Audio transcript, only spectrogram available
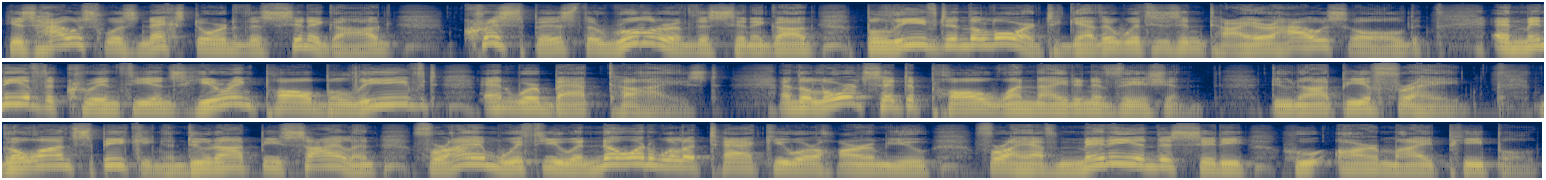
His house was next door to the synagogue. Crispus, the ruler of the synagogue, believed in the Lord together with his entire household. And many of the Corinthians, hearing Paul, believed and were baptized. And the Lord said to Paul one night in a vision, Do not be afraid. Go on speaking and do not be silent, for I am with you, and no one will attack you or harm you, for I have many in this city who are my people.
